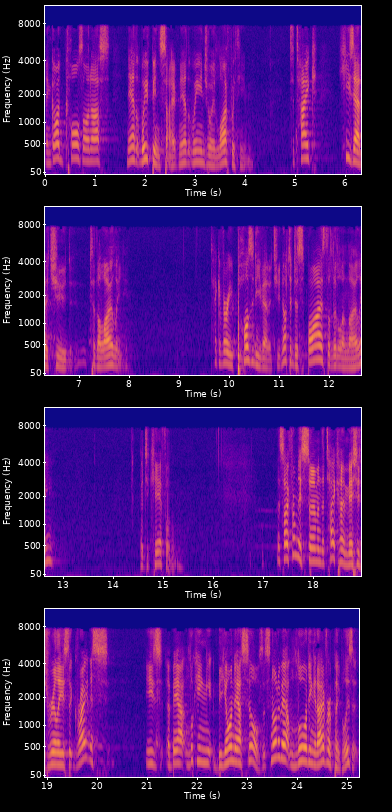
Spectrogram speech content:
And God calls on us, now that we've been saved, now that we enjoy life with Him, to take His attitude to the lowly. Take a very positive attitude, not to despise the little and lowly, but to care for them. And so, from this sermon, the take home message really is that greatness is about looking beyond ourselves. It's not about lording it over people, is it?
